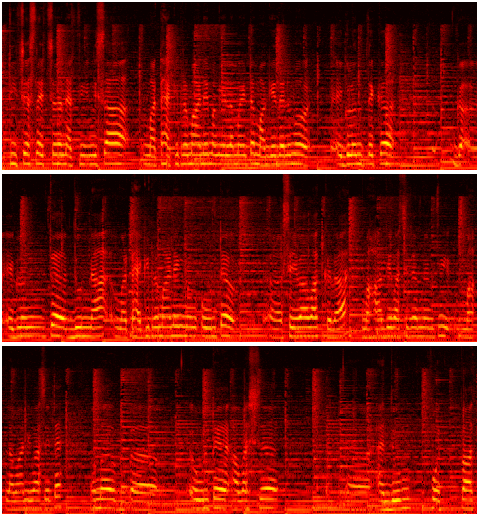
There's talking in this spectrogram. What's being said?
ටීචස් ලෙච්චර නැති නිසා මට හැකි ප්‍රමාණය මගේ ළමයිට මගේ දැනුම එගුලොන්ත් එක එගුලන්ට දුන්නා. මට හැකි ප්‍රමාණයෙන් ඔවුන්ට සේවාවක් කරා මහාදය වචරම් නැති ළමා නිවාසයට. මම ඔවුන්ට අවශ්‍ය ඇඳුම් පොත්පත්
